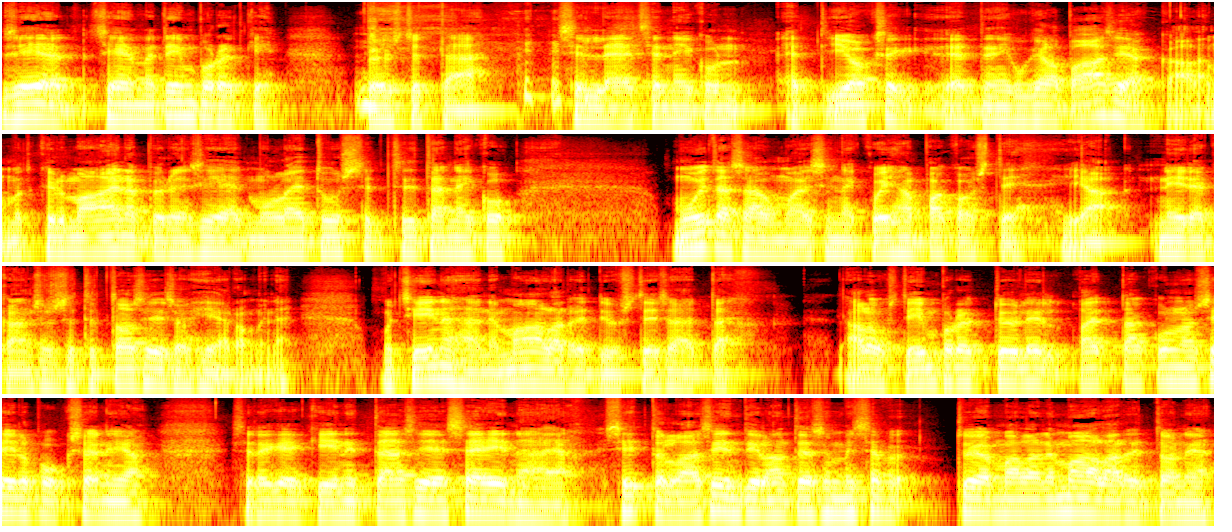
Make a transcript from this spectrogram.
Siihen, siihen me timpuritkin pystytään silleen, että se niinku, että juoksi, että niinku kelpaa asiakkaalle. Mutta kyllä mä aina pyrin siihen, että mulla ei tule sit sitä niinku muita saumoja sinne kuin ihan pakosti. Ja niiden kanssa on sitten tosi iso hierominen. Mutta siinähän ne maalarit justiinsa, että aluksi timpurit tyyli laittaa kunnon silpuksen ja se tekee kiinnittää siihen seinään. Ja sitten ollaan siinä tilanteessa, missä työmaalla ne maalarit on ja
